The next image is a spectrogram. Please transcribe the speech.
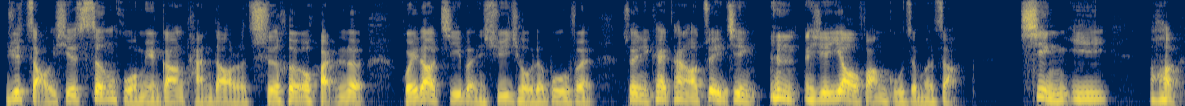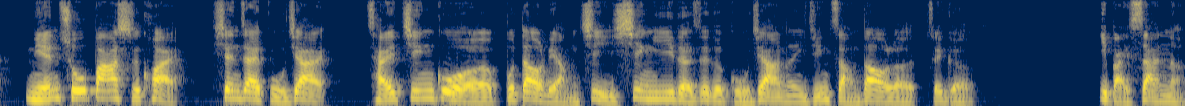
你去找一些生活面，刚刚谈到了吃喝玩乐，回到基本需求的部分。所以你可以看到最近 那些药房股怎么涨，信一啊，年初八十块，现在股价才经过不到两季，信一的这个股价呢，已经涨到了这个一百三了。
